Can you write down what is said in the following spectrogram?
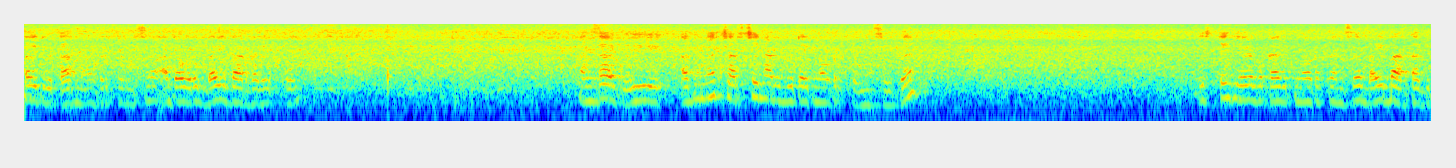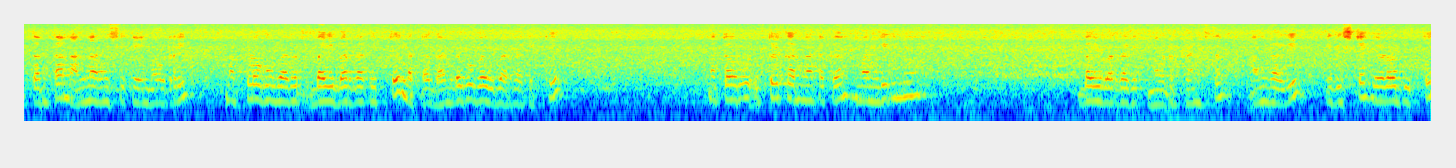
ಬೈದಿರ್ತಾರೆ ನೋಡ್ರಿ ಫ್ರೆಂಡ್ಸ್ ಅದು ಅವ್ರಿಗೆ ಬೈಬಾರ್ದಾಗಿತ್ತು. ಹಂಗಾಗಿ ಅದನ್ನು ಚರ್ಚೆ ನಡೆದ್ಬಿಟ್ಟೈತೆ ನೋಡ್ರಿ ಫ್ರೆಂಡ್ಸ್ ಈಗ ಇಷ್ಟೇ ಹೇಳ್ಬೇಕಾಗಿತ್ತು ನೋಡ್ರಿ ಫ್ರೆಂಡ್ಸ್ ಬೈಬಾರ್ದಾಗಿತ್ತಂತ ನನ್ನ ಅನಿಸಿಕೆ ನೋಡ್ರಿ. ಮಕ್ಳಿಗೂ ಬರ್, ಬೈಬಾರ್ದಾಗಿತ್ತು ಮತ್ತು ಗಂಡಗೂ ಬೈಬಾರ್ದಾಗಿತ್ತು. ಮತ್ತು ಅವರು ಉತ್ತರ ಕರ್ನಾಟಕ ಮಂದಿಗೂ ಬೈಬಾರ್ದಾಗಿತ್ತು ನೋಡ್ರಿ ಫ್ರೆಂಡ್ಸ್ ಹಂಗಾಗಿ ಇದಿಷ್ಟೇ ಹೇಳೋದಿತ್ತು.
